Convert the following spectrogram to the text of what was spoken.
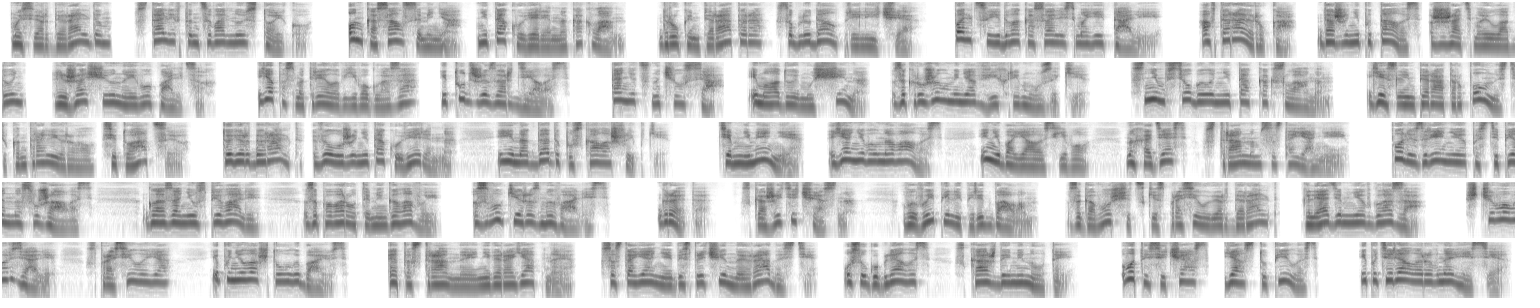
Мы с Вердеральдом встали в танцевальную стойку. Он касался меня не так уверенно, как Лан, Друг императора соблюдал приличия. Пальцы едва касались моей талии, а вторая рука даже не пыталась сжать мою ладонь, лежащую на его пальцах. Я посмотрела в его глаза и тут же зарделась. Танец начался, и молодой мужчина закружил меня в вихре музыки. С ним все было не так, как с Ланом. Если император полностью контролировал ситуацию, то Вердеральд вел уже не так уверенно и иногда допускал ошибки. Тем не менее, я не волновалась и не боялась его, находясь в странном состоянии. Поле зрения постепенно сужалось, глаза не успевали за поворотами головы, звуки размывались. «Грета, скажите честно, вы выпили перед балом?» — заговорщицки спросил Вердеральд, глядя мне в глаза. «С чего вы взяли?» — спросила я и поняла, что улыбаюсь. Это странное, невероятное состояние беспричинной радости усугублялось с каждой минутой. Вот и сейчас я оступилась и потеряла равновесие.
